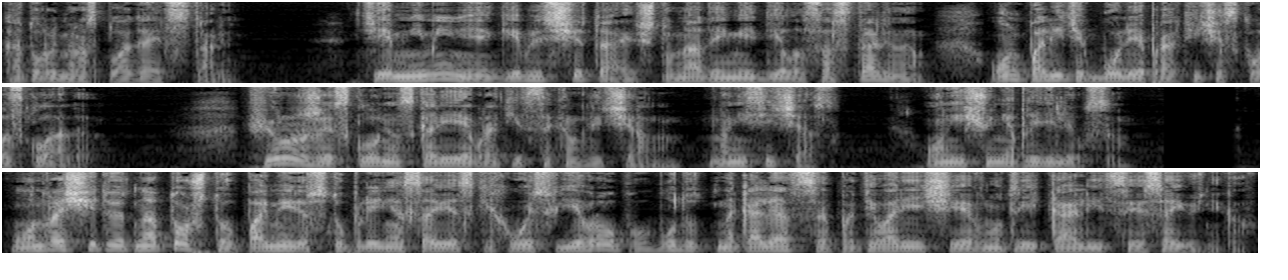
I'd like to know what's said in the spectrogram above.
которыми располагает Сталин. Тем не менее, Геббельс считает, что надо иметь дело со Сталином, он политик более практического склада. Фюрер же склонен скорее обратиться к англичанам, но не сейчас. Он еще не определился. Он рассчитывает на то, что по мере вступления советских войск в Европу будут накаляться противоречия внутри коалиции союзников.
